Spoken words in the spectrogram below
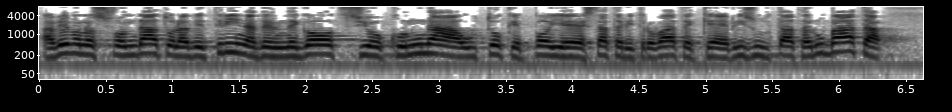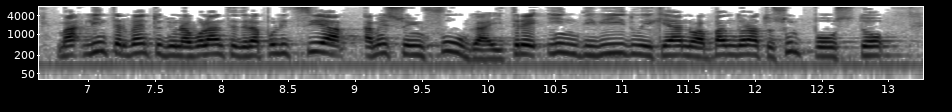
avevano sfondato la vetrina del negozio con un'auto che poi è stata ritrovata e che è risultata rubata ma l'intervento di una volante della polizia ha messo in fuga i tre individui che hanno abbandonato sul posto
